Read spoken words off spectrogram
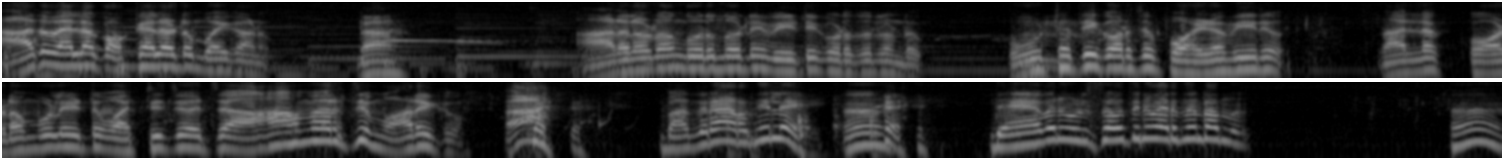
അത് വല്ല കൊക്കയിലോട്ടും പോയി കാണും. ആടലോട്ടും കുറുന്തോട്ടിയും വീട്ടിൽ കൊടുത്തിട്ടുണ്ട്. കൂട്ടത്തിൽ കുറച്ച് പുഴവീരും നല്ല കൊടംപുളിയിട്ട് വറ്റിച്ചു വെച്ച ആമരച്ച് മാറിക്കും. ഭദ്ര അറിഞ്ഞില്ലേ? ദേവൻ ഉത്സവത്തിന് വരുന്നുണ്ടെന്ന്. ആ.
